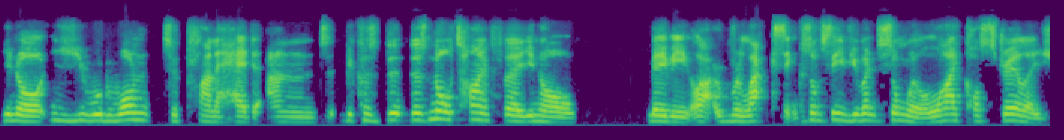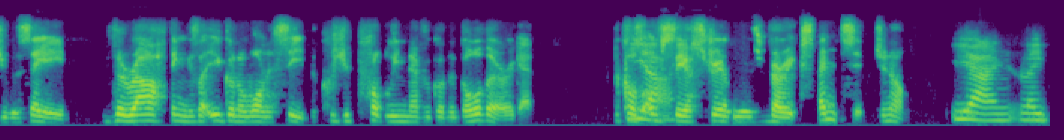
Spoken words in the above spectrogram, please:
You know, you would want to plan ahead, and because th- there's no time for you know maybe like relaxing. Because obviously, if you went to somewhere like Australia, as you were saying, there are things that you're going to want to see because you're probably never going to go there again. Because Yeah. obviously, Australia is very expensive, do you know? Yeah, and like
